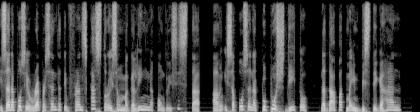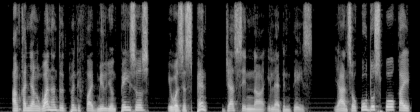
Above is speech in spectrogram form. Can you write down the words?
Isa na po si Representative Franz Castro, isang magaling na kongresista, ang isa po sa nagpupush dito na dapat maimbestigahan ang kanyang 125 million pesos. It was spent just in uh, 11 days. Yan, so kudos po kay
